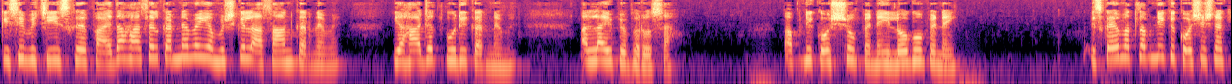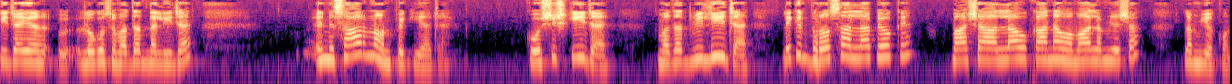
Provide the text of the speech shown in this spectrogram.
کسی بھی چیز سے فائدہ حاصل کرنے میں یا مشکل آسان کرنے میں یا حاجت پوری کرنے میں اللہ ہی پہ بھروسہ۔ اپنی کوششوں پہ نہیں، لوگوں پہ نہیں۔ اس کا یہ مطلب نہیں کہ کوشش نہ کی جائے یا لوگوں سے مدد نہ لی جائے۔ انحصار نہ ان پہ کیا جائے۔ کوشش کی جائے، مدد بھی لی جائے، لیکن بھروسہ اللہ پہ ہو کے بادشاہ اللہ کانا وما لم یشا لم یقن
